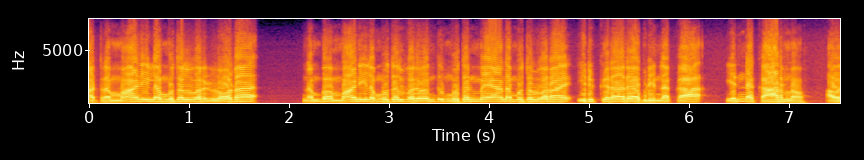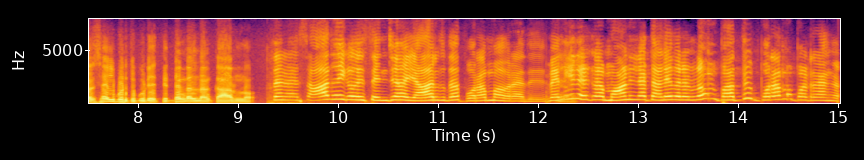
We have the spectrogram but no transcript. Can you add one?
மற்ற மாநில முதல்வர்களோட நம்ம மாநில முதல்வர் வந்து முதன்மையான முதல்வராக இருக்கிறாரு அப்படின்னாக்கா என்ன காரணம்? அவர் செயல்படுத்தக்கூடிய திட்டங்கள் தான் காரணம். இத்தனை சாதனைகளை செஞ்சா யாருக்கு தான் பொறாம வராது. வெளியில இருக்கிற மாநில தலைவர்களும் பார்த்து பொறாமப்படுறாங்க.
